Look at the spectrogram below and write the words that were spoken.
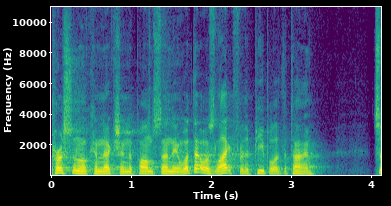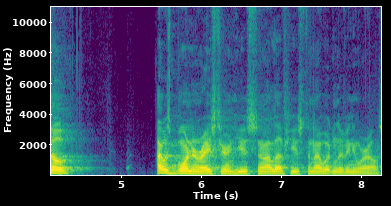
personal connection to Palm Sunday and what that was like for the people at the time. So, I was born and raised here in Houston. I love Houston. I wouldn't live anywhere else.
